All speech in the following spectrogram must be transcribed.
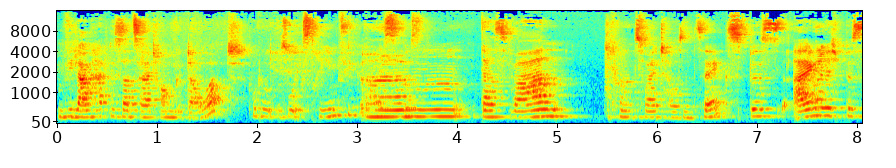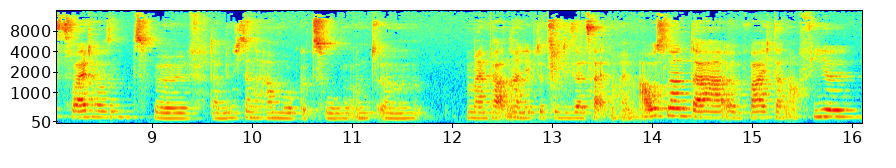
Wie lange hat dieser Zeitraum gedauert, wo du so extrem viel gereist bist? Ähm, das waren von 2006 bis eigentlich bis 2012. Da bin ich dann nach Hamburg gezogen und ähm, mein Partner lebte zu dieser Zeit noch im Ausland. Da äh, war ich dann auch viel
